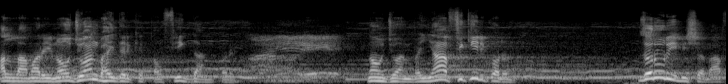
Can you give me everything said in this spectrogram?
আল্লাহ আমার এই নওজোয়ান ভাইদেরকে তৌফিক দান করে নওজোয়ান ভাইয়া ফিকির করুন। জরুরি বিষয় বাপ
